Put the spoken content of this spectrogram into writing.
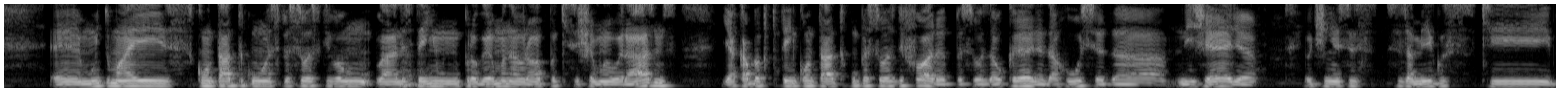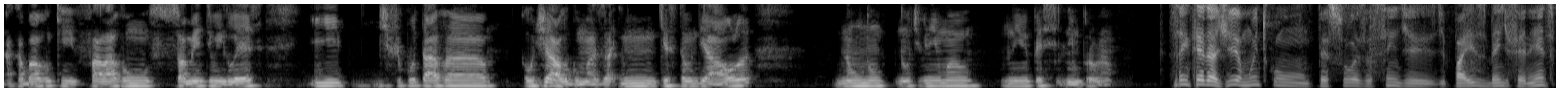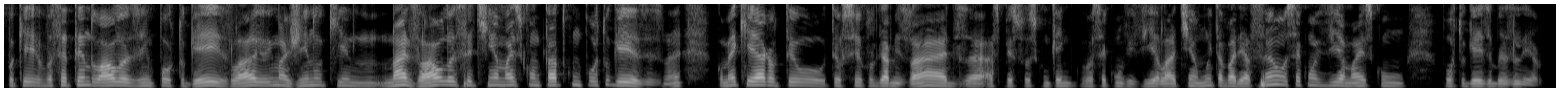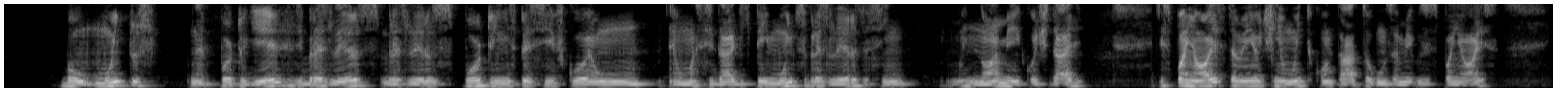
é, muito mais contato com as pessoas que vão lá, eles têm um programa na Europa que se chama Erasmus, e acaba que tu tem contato com pessoas de fora, pessoas da Ucrânia, da Rússia, da Nigéria. Eu tinha esses, esses amigos que acabavam que falavam somente o inglês e dificultava o diálogo, mas em questão de aula não, não, não tive nenhuma, nenhum empecilho, nenhum problema. Você interagia muito com pessoas assim de, de países bem diferentes, porque você tendo aulas em português lá, eu imagino que nas aulas você tinha mais contato com portugueses, né? Como é que era o teu, teu círculo de amizades, as pessoas com quem você convivia lá? Tinha muita variação ou você convivia mais com português e brasileiro? Bom, muitos né, portugueses e brasileiros. Brasileiros, Porto em específico é, um, é uma cidade que tem muitos brasileiros, assim, uma enorme quantidade. Espanhóis também eu tinha muito contato, alguns amigos espanhóis.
